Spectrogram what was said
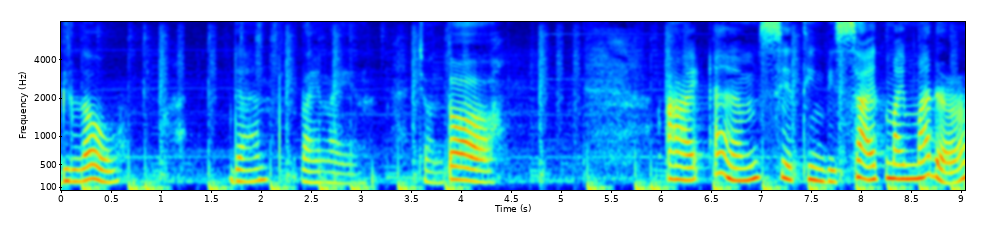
below, dan lain-lain. Contoh I am sitting beside my mother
